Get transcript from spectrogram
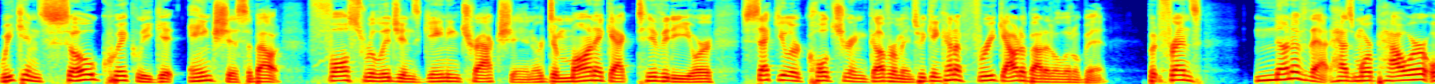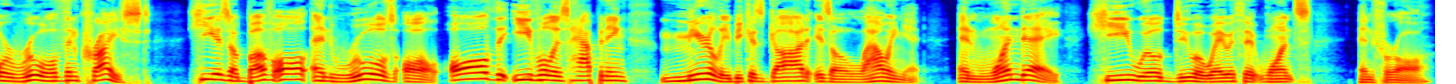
We can so quickly get anxious about false religions gaining traction or demonic activity or secular culture and governments. We can kind of freak out about it a little bit. But, friends, none of that has more power or rule than Christ. He is above all and rules all. All the evil is happening merely because God is allowing it. And one day, He will do away with it once and for all.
